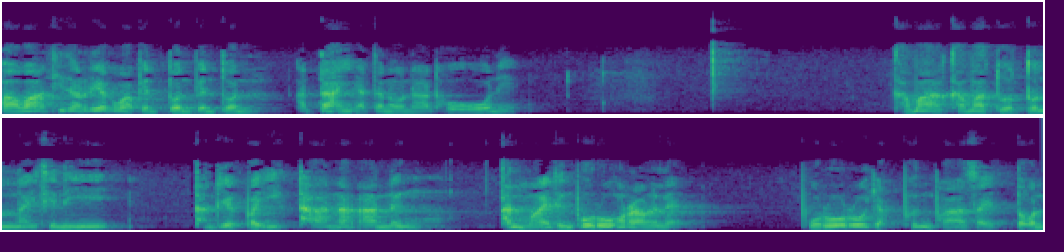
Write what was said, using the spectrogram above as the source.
ภาวะที่เราเรียกว่าเป็นตนเป็นตน อัตตาหิอัตโนนาโถเนี่ย คำว่าคำว่าตัวตนในที่นี้ ท่านเรียกไปอีกฐานะอันหนึ่ง ท่านหมายถึงผู้รู้ของเรานั่นแหละ ผู้รู้รู้จักพึ่งพาอาศัยตน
